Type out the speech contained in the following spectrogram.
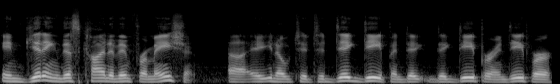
in getting this kind of information. Uh, you know, to, to dig deep and dig, dig deeper and deeper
